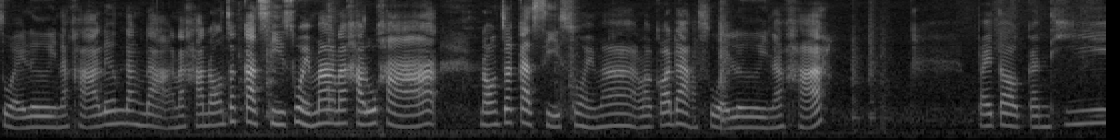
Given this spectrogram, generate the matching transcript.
สวยเลยนะคะ เริ่มด่างๆนะคะ น้องจะกัดสีสวยมากนะคะ ลูกค้า น้องจะกัดสีสวยมาก แล้วก็ด่างสวยเลยนะคะ ไปต่อกันที่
